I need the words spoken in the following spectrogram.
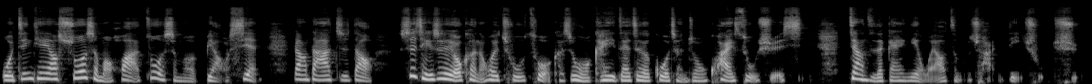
我今天要说什么话，做什么表现，让大家知道事情是有可能会出错，可是我可以在这个过程中快速学习，这样子的概念，我要怎么传递出去？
